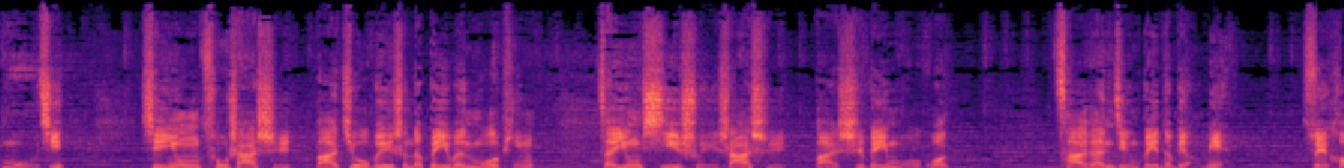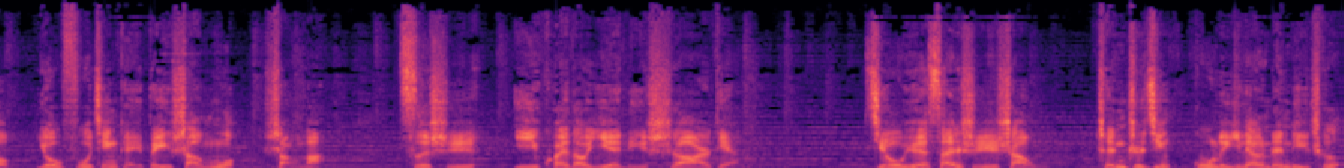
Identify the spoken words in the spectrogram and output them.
母亲，先用粗砂石把旧碑上的碑文磨平，再用细水砂石把石碑磨光，擦干净碑的表面，最后由父亲给碑上墨、上蜡。此时已快到夜里十二点了。九月三十日上午，陈志敬雇了一辆人力车，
